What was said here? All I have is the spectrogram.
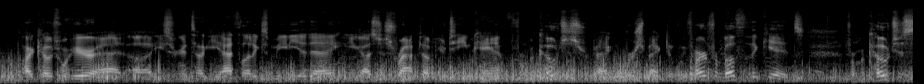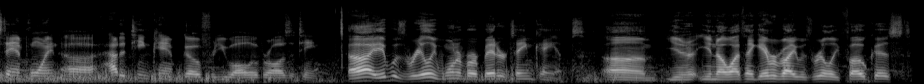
All right, Coach, we're here at uh, Eastern Kentucky Athletics Media Day. You guys just wrapped up your team camp. From a coach's perspective, we've heard from both of the kids. From a coach's standpoint, uh, how did team camp go for you all overall as a team? Uh, it was really one of our better team camps. Um, you, know, you know, I think everybody was really focused.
